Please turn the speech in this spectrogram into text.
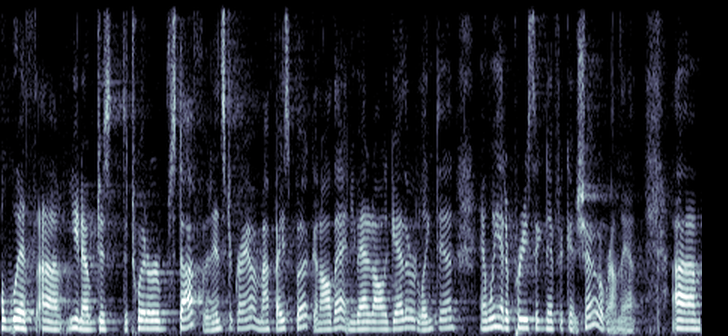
with um, you know just the Twitter stuff and Instagram and my Facebook and all that, and you add it all together, LinkedIn, and we had a pretty significant show around that. Um,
